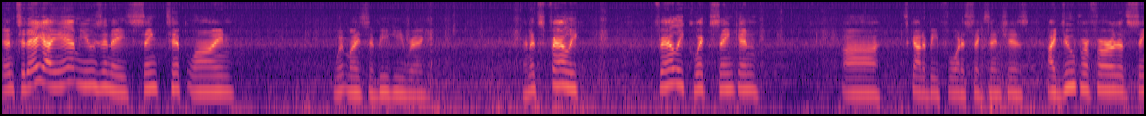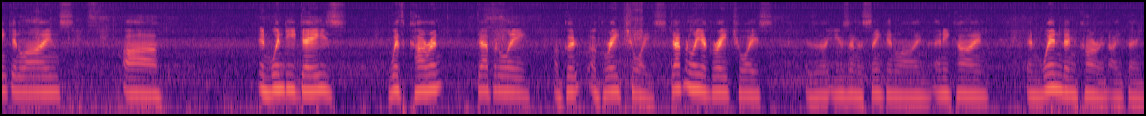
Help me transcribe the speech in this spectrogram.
And today I am using a sink tip line with my sabiki rig. And it's fairly, fairly quick sinking. Uh, it's got to be four to six inches. I do prefer the sinking lines uh, in windy days with current. Definitely a good, a great choice. Definitely a great choice is using a sinking line, any kind, and wind and current. I think.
